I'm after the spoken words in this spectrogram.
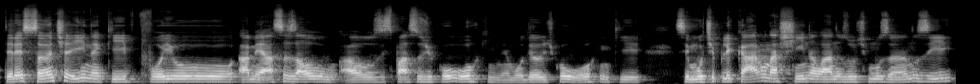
interessante aí, né, que foi o ameaças ao, aos espaços de coworking, né, modelo de coworking que se multiplicaram na China lá nos últimos anos e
